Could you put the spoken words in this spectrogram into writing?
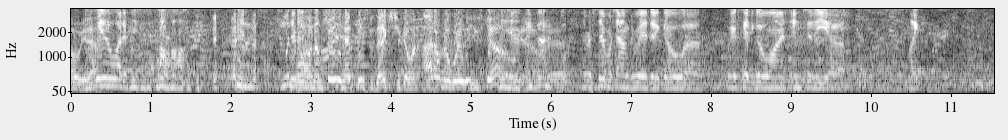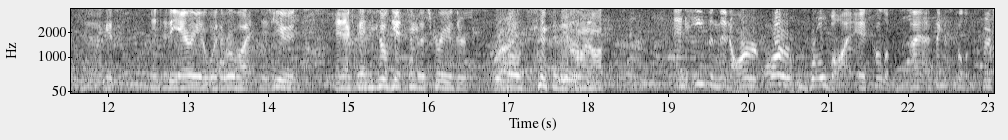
Oh, yeah. We had a lot of pieces fall off. Well, and I'm sure you had pieces extra going, I don't know where these go. Yeah, you know? Exactly. There were several times we had to go. Uh, we actually had to go on into the uh, like, uh, I guess, into the area where the robot is used, and actually had to go get some of the screws or Right. bolts because they're Sure. falling off. And even then, our our robot, it's called a, I think it's called a push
